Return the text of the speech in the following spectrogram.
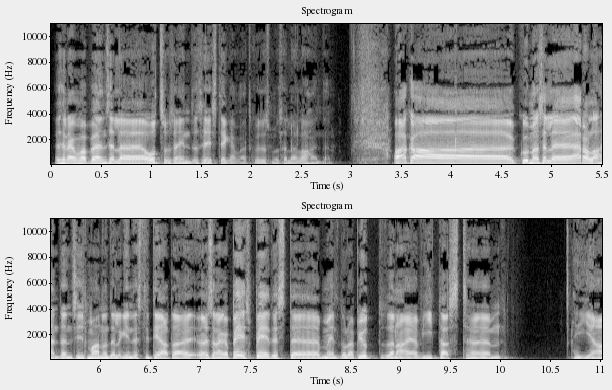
ühesõnaga, ma pean selle otsuse enda sees tegema, et kuidas ma selle lahendan. aga kui ma selle ära lahendan, siis ma annan teile kindlasti teada, ühesõnaga BSP-dest meil tuleb juttu täna ja Vitast ja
